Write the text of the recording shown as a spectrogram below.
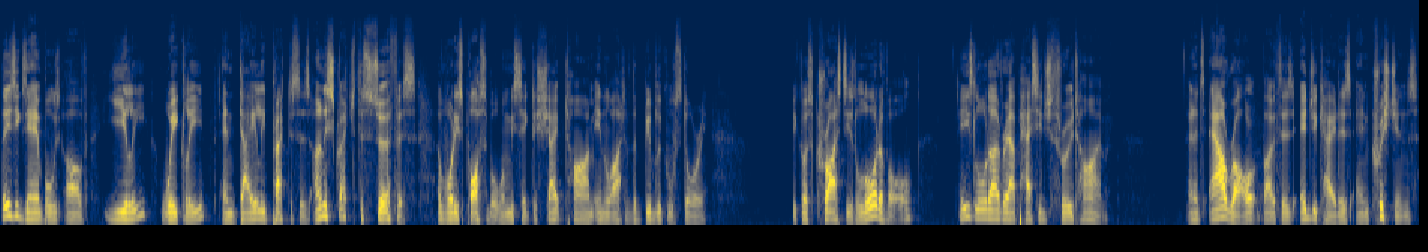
These examples of yearly, weekly, and daily practices only scratch the surface of what is possible when we seek to shape time in light of the biblical story. Because Christ is Lord of all, He's Lord over our passage through time. And it's our role, both as educators and Christians,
